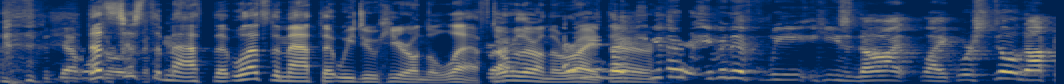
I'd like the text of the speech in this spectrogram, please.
That's just the math that well that's the math that we do here on the left Right. over there on the I right mean, like, there either even if we he's not like we're still not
